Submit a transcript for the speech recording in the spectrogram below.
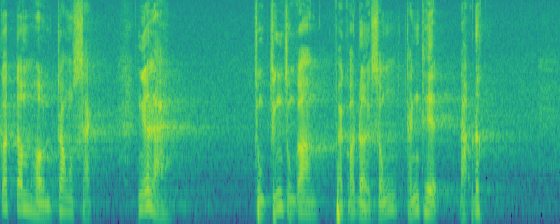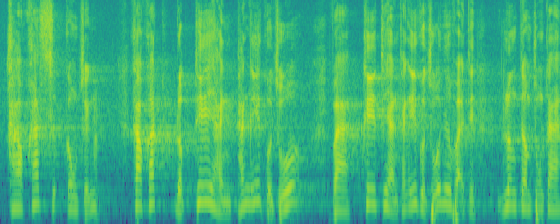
có tâm hồn trong sạch. Nghĩa là chúng, chính chúng con phải có đời sống thánh thiện, đạo đức. Khao khát sự công chính, khao khát được thi hành thánh ý của Chúa. Và khi thi hành thánh ý của Chúa như vậy thì lương tâm chúng ta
